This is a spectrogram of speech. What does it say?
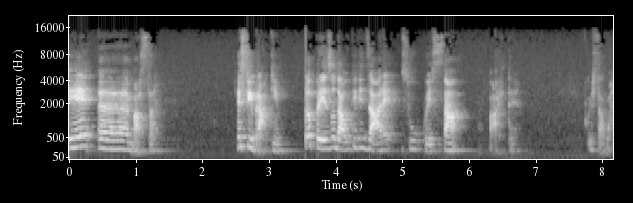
e eh, basta. E sfibrati l'ho preso da utilizzare su questa parte. Questa qua.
